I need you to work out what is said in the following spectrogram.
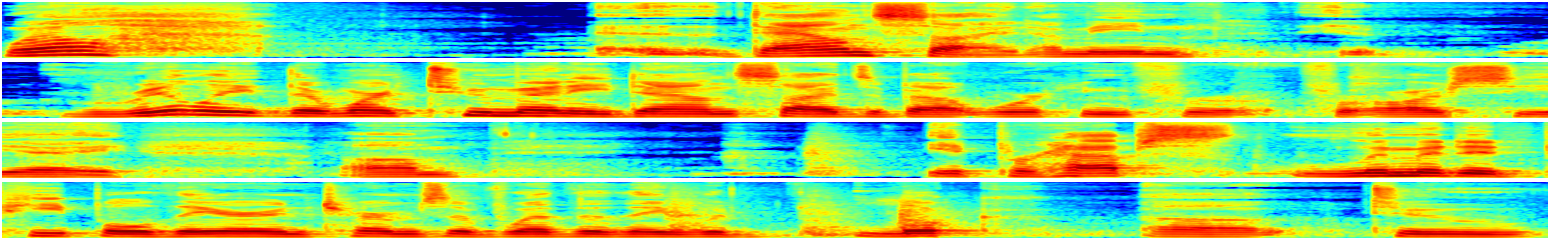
Well, uh, downside, I mean, it, really, there weren't too many downsides about working for, for RCA. Um, it perhaps limited people there in terms of whether they would look uh, to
